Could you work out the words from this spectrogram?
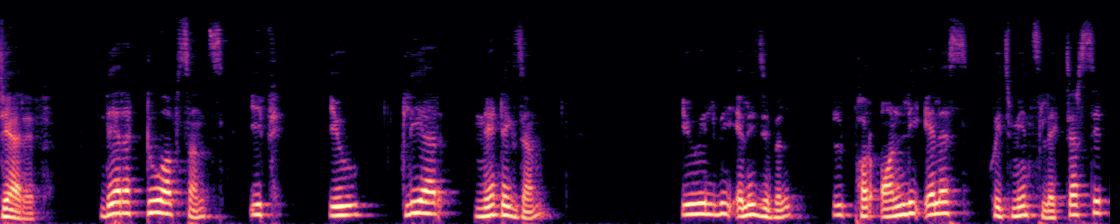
JRF. There are two options. If you clear NET exam, you will be eligible for only LS which means lectureship.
